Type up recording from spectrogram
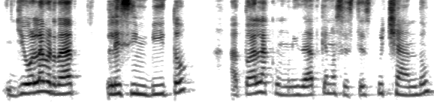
yo la verdad les invito a toda la comunidad que nos esté escuchando,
